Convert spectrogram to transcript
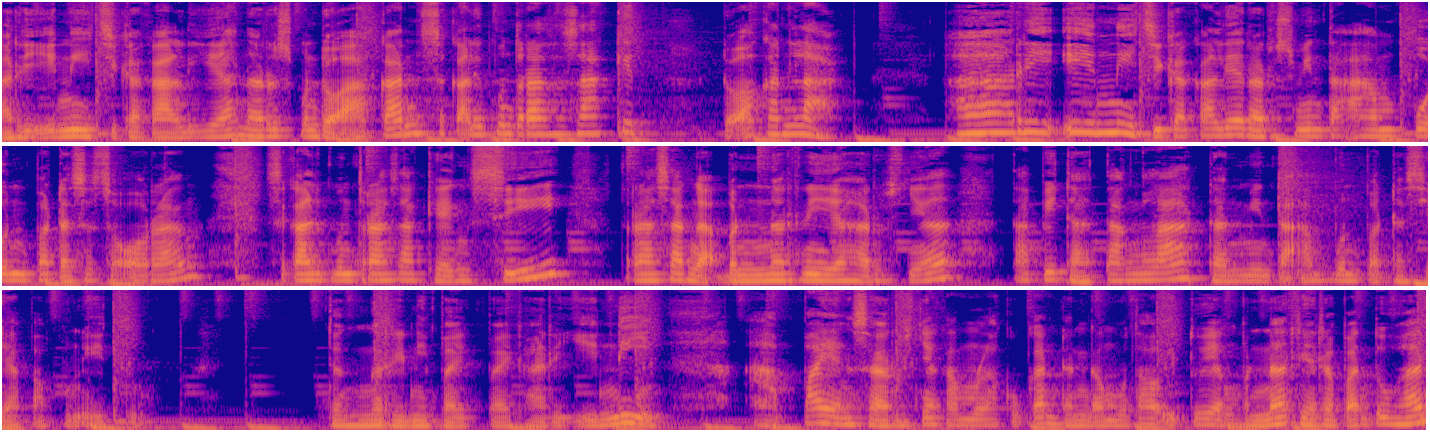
Hari ini jika kalian harus mendoakan sekalipun terasa sakit, doakanlah. Hari ini jika kalian harus minta ampun pada seseorang, sekalipun terasa gengsi, terasa nggak bener nih ya harusnya, tapi datanglah dan minta ampun pada siapa pun itu denger ini baik-baik hari ini. Apa yang seharusnya kamu lakukan dan kamu tahu itu yang benar di hadapan Tuhan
